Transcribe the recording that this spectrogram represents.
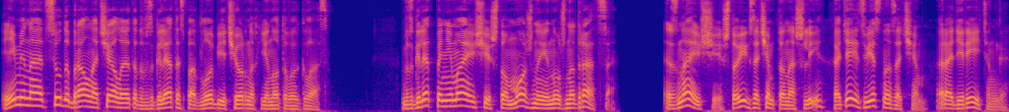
Именно отсюда брал начало этот взгляд из-под лобья черных енотовых глаз. Взгляд, понимающий, что можно и нужно драться. Знающий, что их зачем-то нашли, хотя известно зачем, ради рейтинга.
